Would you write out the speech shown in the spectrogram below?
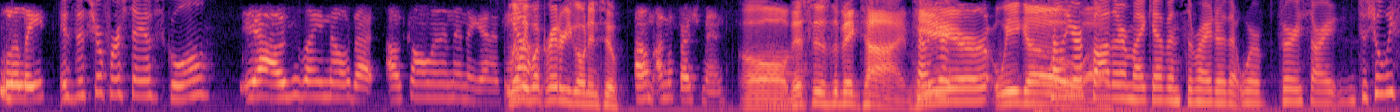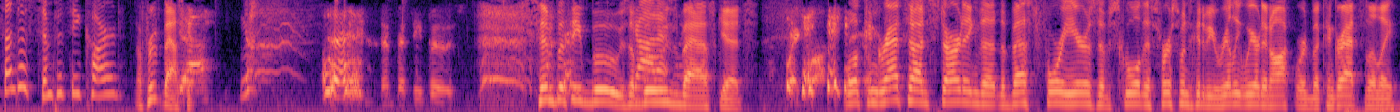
Lily. Is this your first day of school? Yeah, I was just letting you know that I was calling in again. Lily, Yeah. what grade are you going into? um, I'm a freshman. Oh, this is the big time. Tell your- Here we go. Tell your father, Mike Evans, the writer, that we're very sorry. Shall we send a sympathy card? a fruit basket. Yeah. Sympathy booze. Sympathy booze, a Got booze it. basket. Well, congrats on starting the, the best four years of school. This first one's going to be really weird and awkward, but congrats, Lily.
